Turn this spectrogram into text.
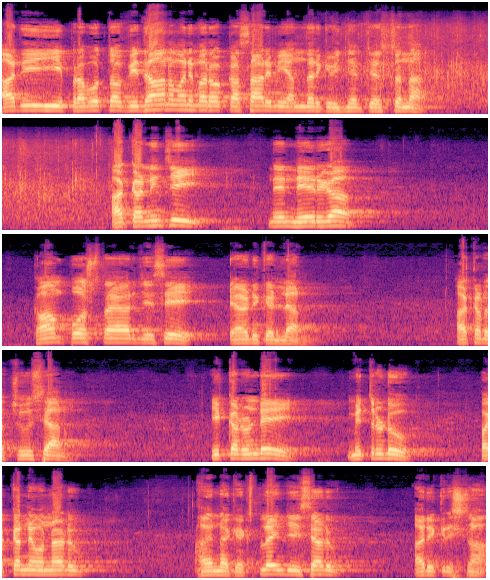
అది ఈ ప్రభుత్వ విధానం అని మరొకసారి మీ అందరికీ విజ్ఞప్తి చేస్తున్నా. అక్కడి నుంచి నేను నేరుగా కాంపోస్ట్ తయారు చేసే యాడికి వెళ్ళాను. అక్కడ చూశాను. ఇక్కడుండే మిత్రుడు పక్కనే ఉన్నాడు. ఆయన నాకు ఎక్స్ప్లెయిన్ చేశాడు. హరికృష్ణ.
